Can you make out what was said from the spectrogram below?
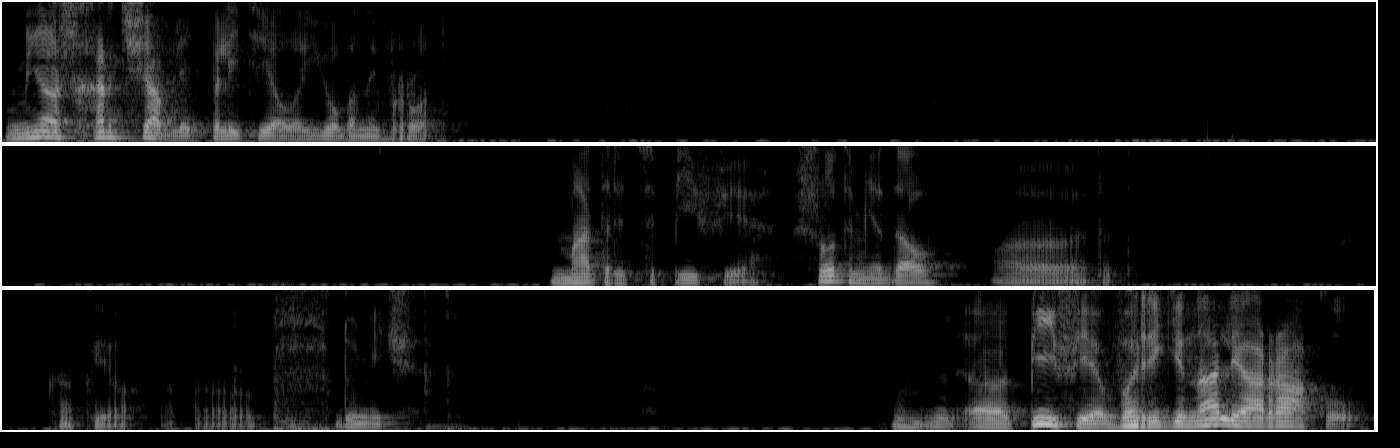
У меня аж харча, блядь, полетела, ебаный в рот. Матрица пифия. Что ты мне дал? Э, этот. Как ее? Э, Дунич. Э, пифия. В оригинале оракул.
